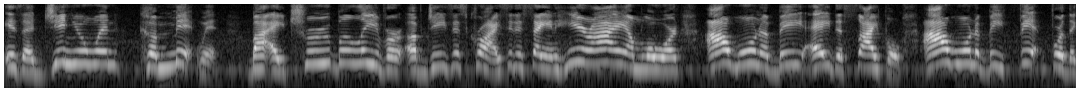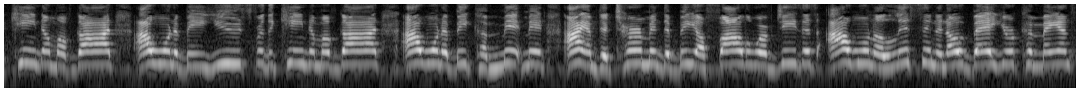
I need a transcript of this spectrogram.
is a genuine commitment by a true believer of Jesus Christ. It is saying, Here I am, Lord. I want to be a disciple. I want to be fit for the kingdom of God. I want to be used for the kingdom of God. I want to be commitment. I am determined to be a follower of Jesus. I want to listen and obey your commands.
